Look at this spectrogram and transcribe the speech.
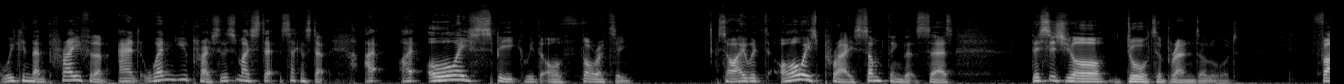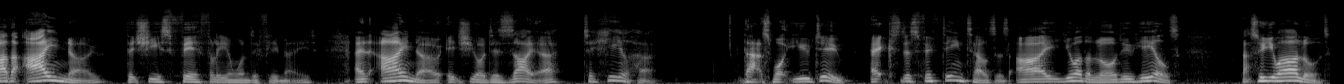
we can then pray for them. And when you pray, so this is my second step, I, I always speak with authority. So I would always pray something that says, This is your daughter, Brenda, Lord. Father, I know that she is fearfully and wonderfully made, and I know it's your desire to heal her. That's what you do. Exodus 15 tells us, I, you are the Lord who heals. That's who you are, Lord.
